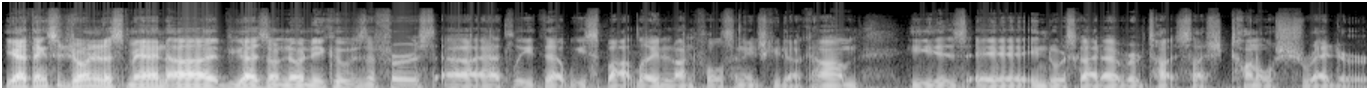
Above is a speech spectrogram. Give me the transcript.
Yeah, thanks for joining us, man. Uh, if you guys don't know, Nico was the first uh, athlete that we spotlighted on FullSendHQ.com. He is an indoor skydiver tu- slash tunnel shredder.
